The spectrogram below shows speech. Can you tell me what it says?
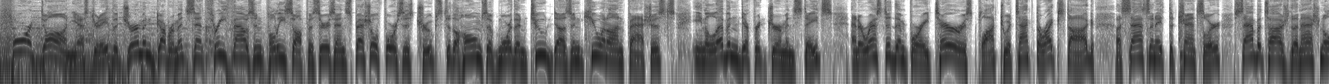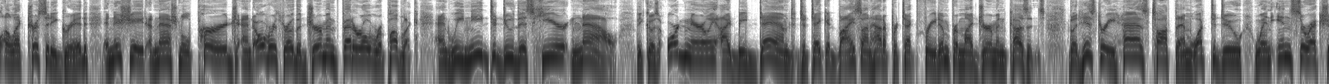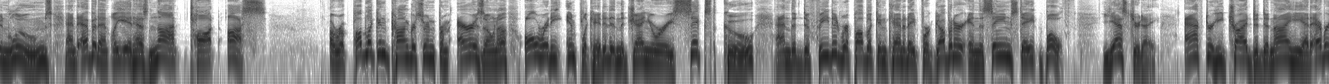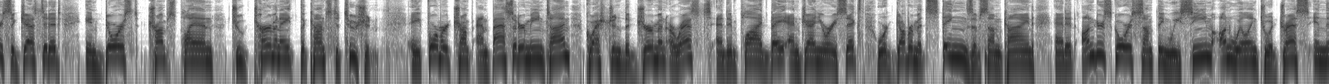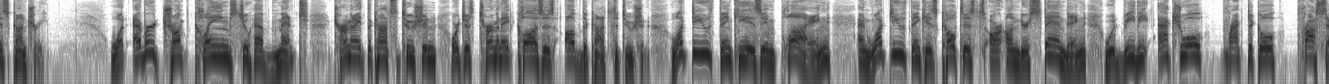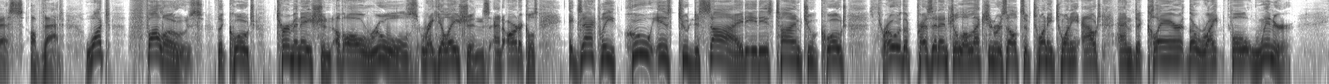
Before dawn yesterday, the German government sent 3,000 police officers and special forces troops to the homes of more than two dozen QAnon fascists in 11 different German states and arrested them for a terrorist plot to attack the Reichstag, assassinate the chancellor, sabotage the national electricity grid, initiate a national purge, and overthrow the German Federal Republic. And we need to do this here now, because ordinarily I'd be damned to take advice on how to protect freedom from my German cousins, but history has taught them what to do when insurrection looms, and evidently it has not taught us. A Republican congressman from Arizona already implicated in the January 6th coup, and the defeated Republican candidate for governor in the same state both yesterday after he tried to deny he had ever suggested it, endorsed Trump's plan to terminate the Constitution. A former Trump ambassador, meantime, questioned the German arrests and implied they and January 6th were government stings of some kind, and it underscores something we seem unwilling to address in this country whatever Trump claims to have meant terminate the Constitution or just terminate clauses of the Constitution. What do you think he is implying, and what do you think his cultists are understanding would be the actual practical process of that? What follows the quote termination of all rules, regulations, and articles. Exactly who is to decide it is time to, quote, throw the presidential election results of 2020 out and declare the rightful winner?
